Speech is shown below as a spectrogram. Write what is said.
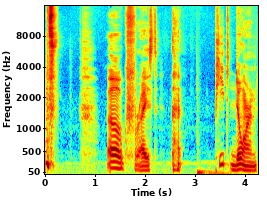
oh, Christ. Pete Dorn,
